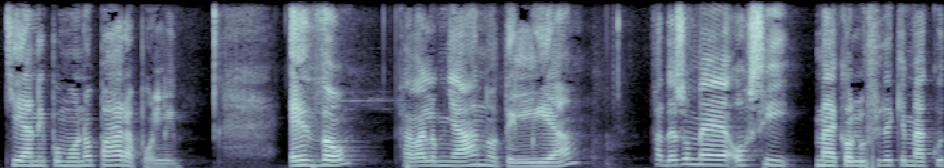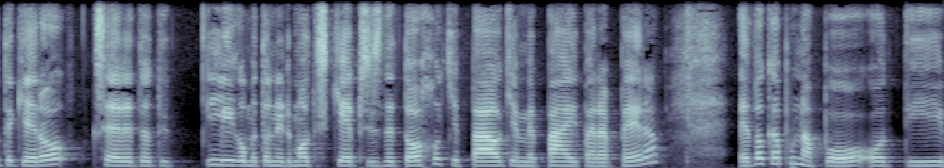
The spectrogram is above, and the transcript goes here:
και ανυπομονώ πάρα πολύ. Εδώ θα βάλω μια άνω τελεία. Φαντάζομαι όσοι με ακολουθείτε και με ακούτε καιρό, ξέρετε ότι λίγο με τον ηρμό της σκέψης δεν το έχω και πάω και με πάει παραπέρα. Εδώ κάπου να πω ότι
